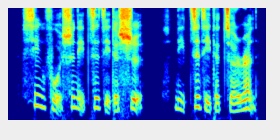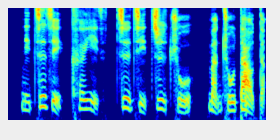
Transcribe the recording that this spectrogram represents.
“幸福是你自己的事，你自己的责任，你自己可以自给自足满足到的”。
